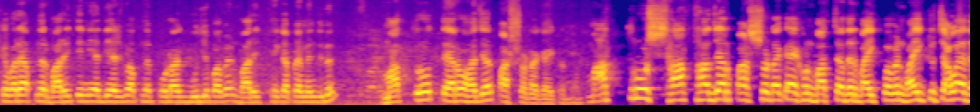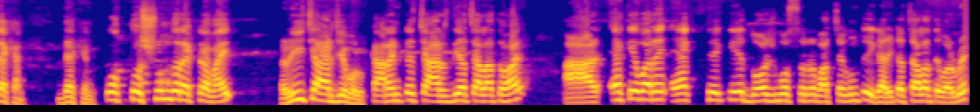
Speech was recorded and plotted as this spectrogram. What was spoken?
একেবারে আপনার বাড়িতে নিয়ে দিয়ে আসবে আপনার প্রোডাক্ট বুঝে পাবেন বাড়ির থেকে পেমেন্ট দিবেন। মাত্র তেরো হাজার পাঁচশো টাকা এটার দাম। মাত্র সাত হাজার পাঁচশো টাকা এখন বাচ্চাদের বাইক পাবেন। ভাই, একটু চালায় দেখেন। দেখেন, কত সুন্দর একটা বাইক রিচার্জেবল কারেন্টে চার্জ দিয়ে চালাতে হয়। আর একেবারে এক থেকে দশ বছরের বাচ্চা কিন্তু এই গাড়িটা চালাতে পারবে।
